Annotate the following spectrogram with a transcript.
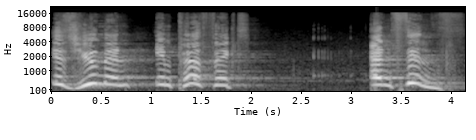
is human, imperfect, and sins.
